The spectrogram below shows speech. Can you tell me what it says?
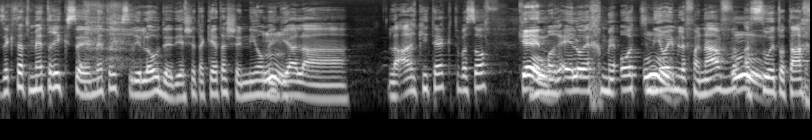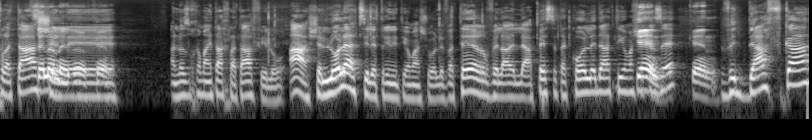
זה קצת מטריקס, אה, Matrix Reloaded, יש את הקטע שניאו Mm. מגיע ל... לארכיטקט בסוף. כן. הוא מראה לו איך מאות ניאוים לפניו עשו את אותה החלטה של... אה, כן. אני לא זוכר מה הייתה ההחלטה אפילו. אה, של לא להציל את טריניטי או משהו, או לוותר ולאפס את הכל לדעתי או משהו כן, כזה. כן. ודווקא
